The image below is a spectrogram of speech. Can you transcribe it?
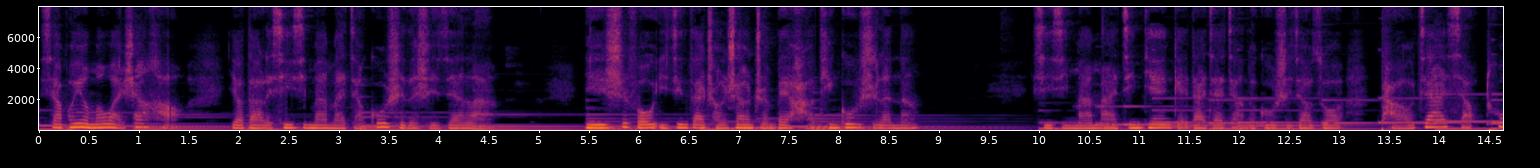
小朋友们晚上好，又到了星星妈妈讲故事的时间啦！你是否已经在床上准备好听故事了呢？星星妈妈今天给大家讲的故事叫做《逃家小兔》。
